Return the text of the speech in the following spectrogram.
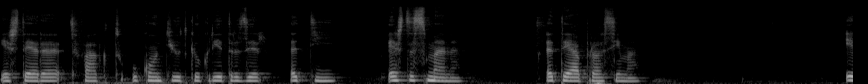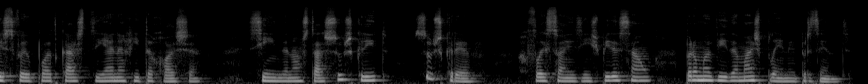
Este era, de facto, o conteúdo que eu queria trazer a ti esta semana. Até à próxima. Este foi o podcast de Ana Rita Rocha. Se ainda não estás subscrito, subscreve. Reflexões e inspiração para uma vida mais plena e presente.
